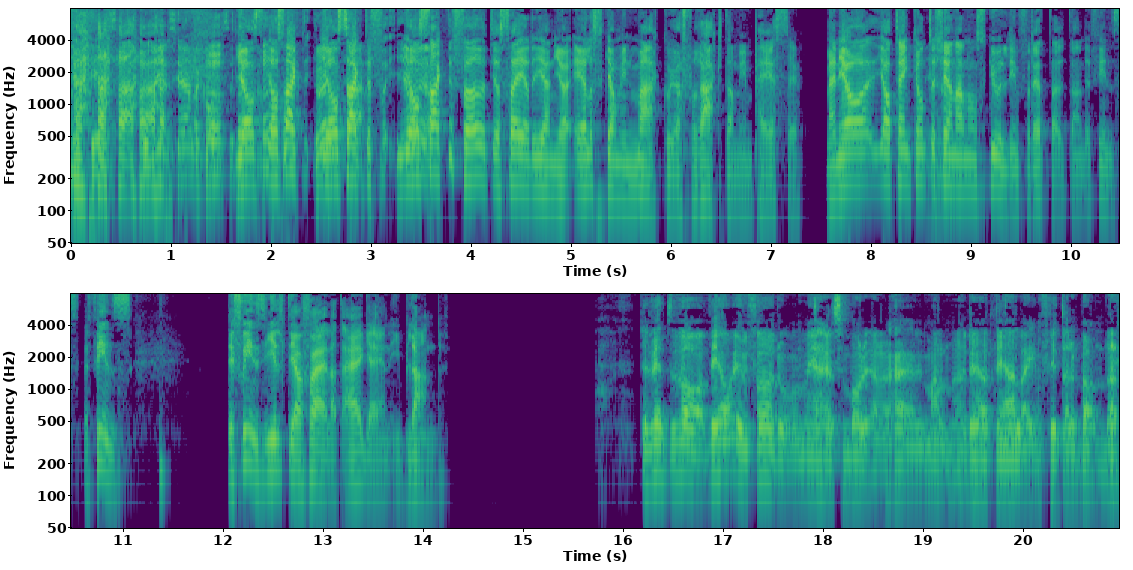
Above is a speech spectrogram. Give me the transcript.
Det blir så jävla konstigt. Jag, jag, har sagt, jag, har sagt det, jag har sagt det förut, jag säger det igen. Jag älskar min Mac och jag föraktar min PC. Men jag, jag tänker inte känna någon skuld inför detta. Utan det finns, det finns, det finns giltiga skäl att äga en ibland. Du vet vad? Vi har ju en fördom om er helsingborgare här i Malmö. Det är att ni alla är inflyttade bönder.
